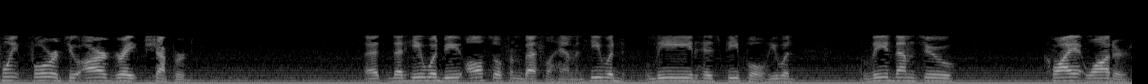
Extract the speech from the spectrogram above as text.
point forward to our great shepherd. That, that he would be also from Bethlehem and he would lead his people. He would lead them to quiet waters.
